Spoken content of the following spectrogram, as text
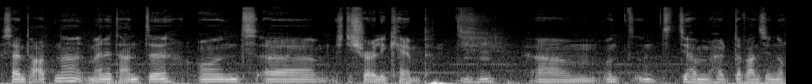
sein Partner, meine Tante und äh, die Shirley Camp. Mhm. Ähm, und, und die haben halt, da waren sie noch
